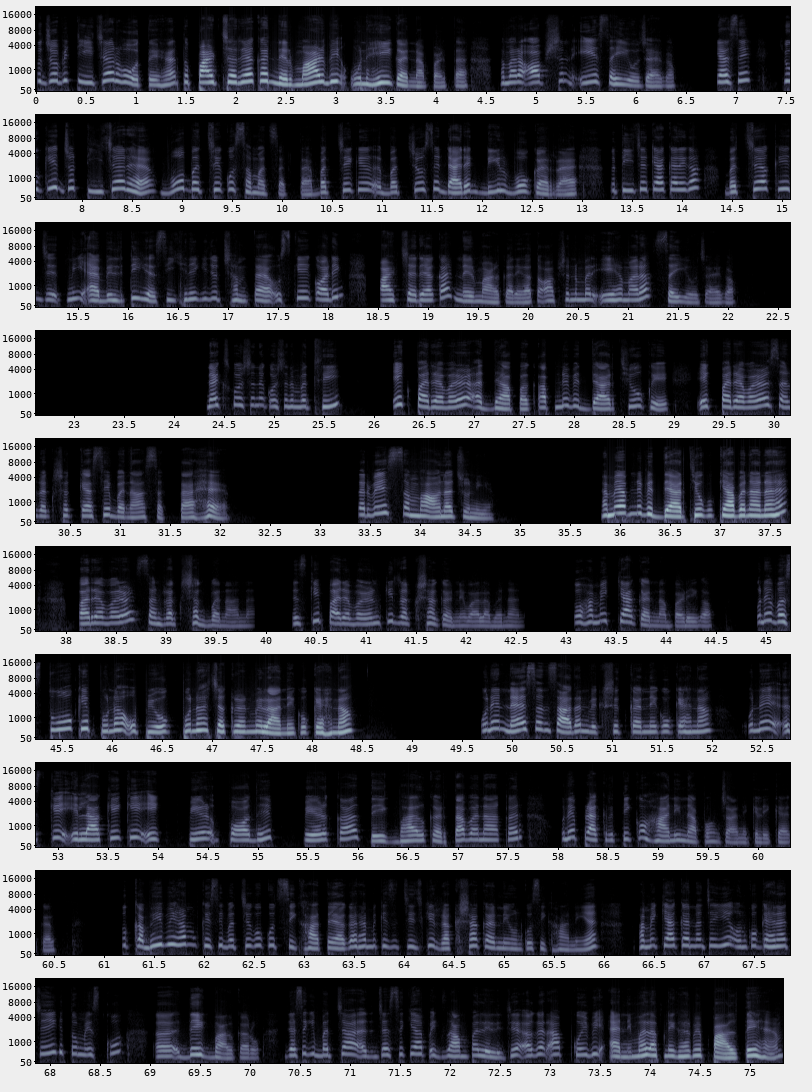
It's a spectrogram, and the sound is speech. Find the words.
तो जो भी टीचर होते हैं तो पाठचर्या का निर्माण भी उन्हें ही करना पड़ता है। हमारा ऑप्शन ए सही हो जाएगा। कैसे? क्योंकि जो टीचर है, वो बच्चे को समझ सकता है। बच्चे के, बच्चों से डायरेक्ट डील वो कर रहा है। तो टीचर क्या करेगा? बच्चे की जितनी एबिलिटी है, सीखने की जो क्षमता है, उसके अकॉर्डिंग पाठचर्या का निर्माण करेगा। तो ऑप्शन नंबर ए हमारा सही हो जाएगा। नेक्स्ट क्वेश्चन है, क्वेश्चन नंबर थ्री। एक पर्यावरण अध्यापक अपने विद्यार्थियों के एक पर्यावरण संरक्षक कैसे बना सकता है? सर्वेश संभावना चुनिए। हमें अपने विद्यार्थियों को क्या बनाना है? पर्यावरण संरक्षक बनाना है। इसकी पर्यावरण की रक्षा करने वाला बनाना तो हमें क्या करना पड़ेगा? उन्हें वस्तुओं के पुनः उपयोग, पुनः चक्रण में लाने को कहना, उन्हें नए संसाधन विकसित करने को कहना, उन्हें इसके इलाके के एक पेड़, पौधे, पेड़ का देखभाल करता बनाकर, उन्हें प्रकृति को हानि ना पहुँचाने के लिए कहकर। तो कभी भी हम किसी बच्चे को कुछ सिखाते हैं, अगर हमें किसी चीज़ की रक्षा करनी उनको सिखानी है तो हमें क्या करना चाहिए? उनको कहना चाहिए कि तुम इसको देखभाल करो। जैसे कि बच्चा, जैसे कि आप एग्ज़ाम्पल ले लीजिए, अगर आप कोई भी एनिमल अपने घर में पालते हैं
